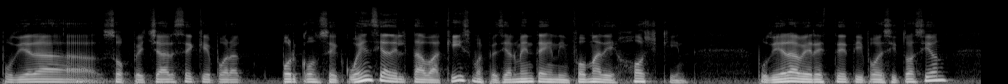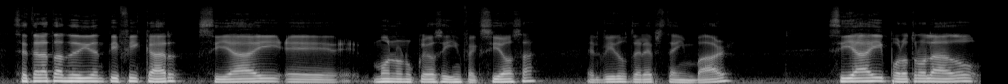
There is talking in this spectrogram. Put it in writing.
pudiera sospecharse que por, por consecuencia del tabaquismo, especialmente en el linfoma de Hodgkin, pudiera haber este tipo de situación. Se trata de identificar si hay eh, mononucleosis infecciosa, el virus del Epstein-Barr, si hay, por otro lado,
